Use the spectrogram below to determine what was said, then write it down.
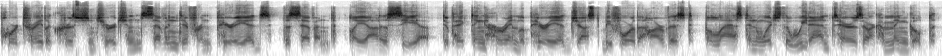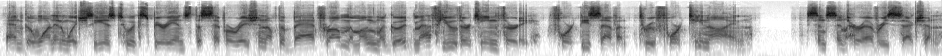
portray the Christian church in seven different periods. The seventh, Laodicea, depicting her in the period just before the harvest, the last in which the wheat and tares are commingled, and the one in which she is to experience the separation of the bad from among the good. Matthew 13:30, 47 through 49 since in her every section,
